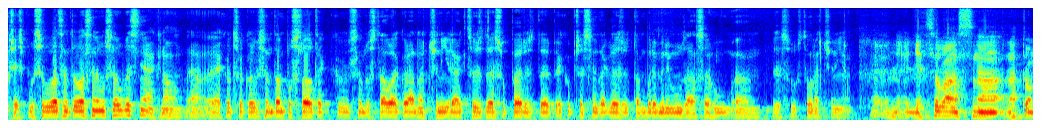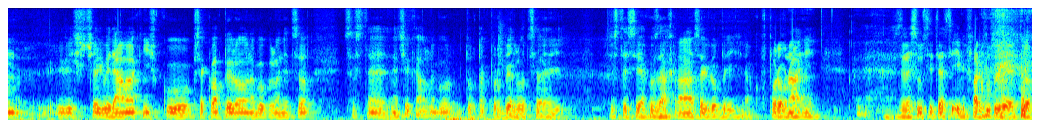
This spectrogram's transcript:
přizpůsobovat jsem to vlastně nemusel vůbec nějak, no. Já, jako cokoliv jsem tam poslal, tak jsem dostával akorát nadšený reakce, že to je super, že to je jako přesně takhle, že tam bude minimum zásahů a že jsou z toho nadšený, no. Ně, něco vás na, na tom, když člověk vydává knížku, překvapilo, nebo bylo něco, co jste nečekal, nebo to tak proběhlo celé, že jste si jako záchranář dobrý, jako v porovnání z resuscitací infarktu je to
